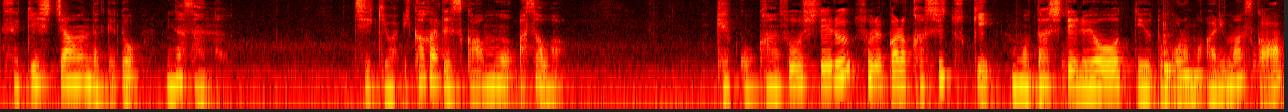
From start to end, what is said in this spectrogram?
咳しちゃうんだけど皆さんの地域はいかがですか？もう朝は結構乾燥してる？それから加湿器もう出してるよっていうところもありますか？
